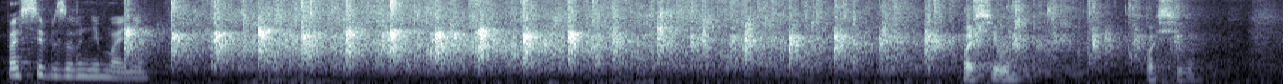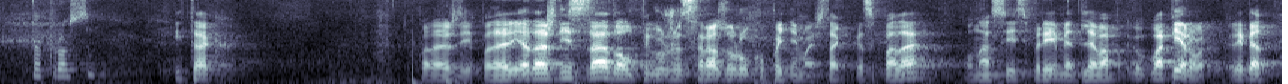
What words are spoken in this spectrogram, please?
Спасибо за внимание. Спасибо. Спасибо. Вопросы? Итак, подожди, подожди, я даже не задал, ты уже сразу руку поднимаешь. Так, господа, у нас есть время для... Во-первых, ребят,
